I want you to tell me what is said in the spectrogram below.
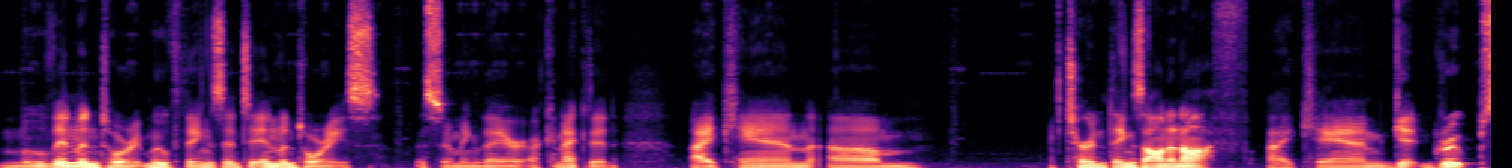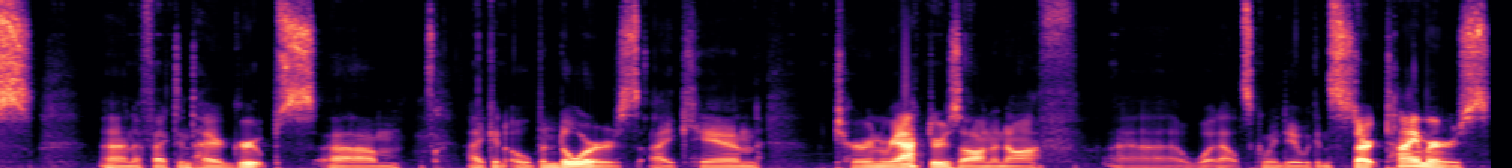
move inventory, move things into inventories, assuming they are connected. I can um, turn things on and off. I can get groups and affect entire groups. Um, I can open doors. I can turn reactors on and off. Uh, what else can we do? We can start timers.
